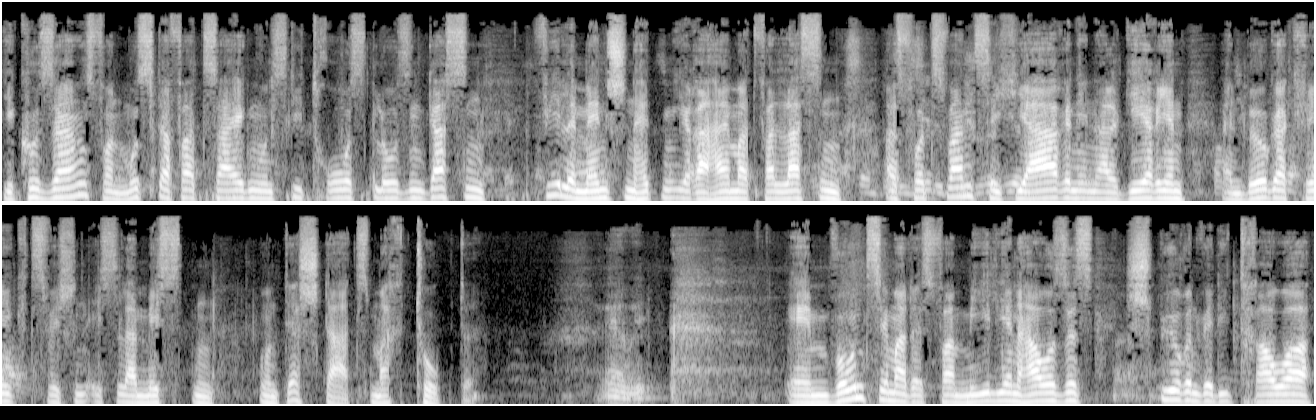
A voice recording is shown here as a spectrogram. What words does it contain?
Die Cousins von Mustafa zeigen uns die trostlosen Gassen, Viele Menschen hätten ihre Heimat verlassen, als vor 20 Jahren in Algerien ein Bürgerkrieg zwischen Islamisten und der Staatsmacht tobte. Im Wohnzimmer des Familienhauses spüren wir die Trauer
